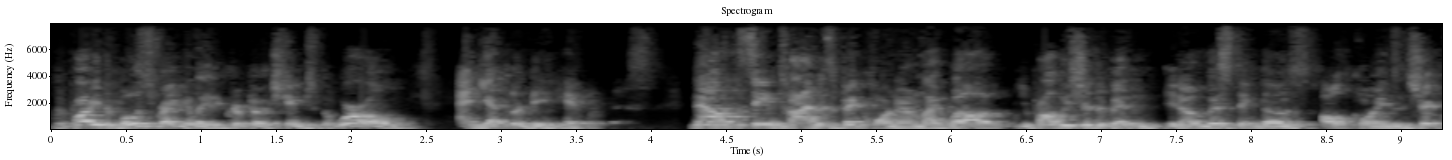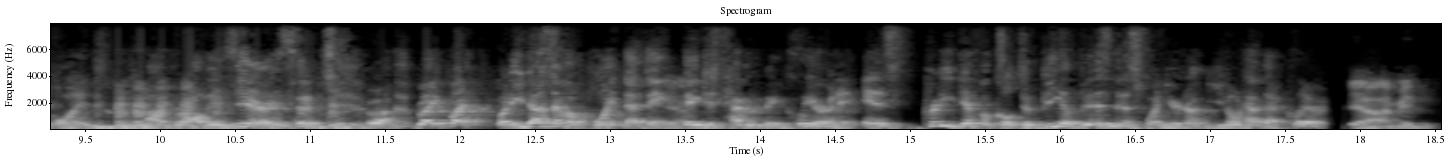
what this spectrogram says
They're probably the most regulated crypto exchange in the world, and yet they're being hit with this. Now, at the same time, as a Bitcoiner, I'm like, well, you probably shouldn't have been, you know, listing those altcoins and shitcoins uh, for all these years, right? But but he does have a point that they, yeah. they just haven't been clear, and it, it's pretty difficult to be a business when you're not you don't have that clarity. Yeah, I mean,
